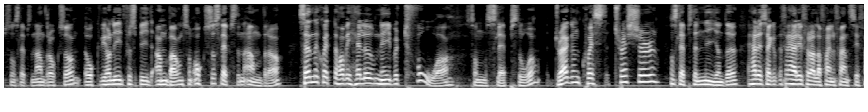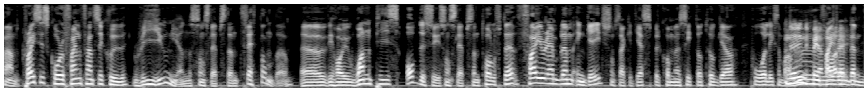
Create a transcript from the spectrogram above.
som släpps den andra också. Och vi har Need for Speed Unbound som också släpps den andra. Sen den sjätte har vi Hello Neighbor 2 som släpps då. Dragon Quest Treasure som släpps den nionde. Här är, säkert, här är för alla Final Fantasy-fan. Crisis Core Final Fantasy 7 Reunion som släpps den trettonde. Uh, vi har ju One Piece Odyssey som släpps den tolfte. Fire Emblem Engage som säkert Jesper kommer sitta och tugga på liksom. Bara, nu är ni på mm, januari. Fire Emblem. Nu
